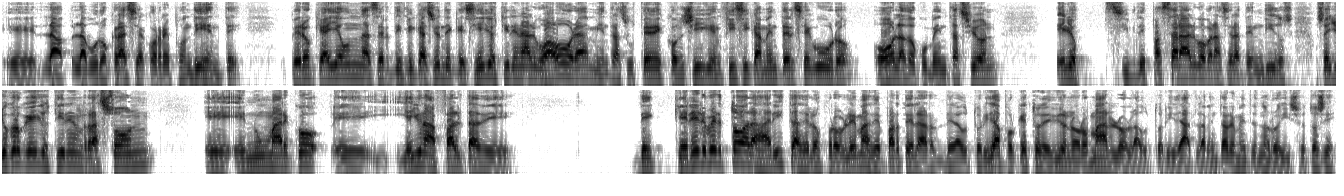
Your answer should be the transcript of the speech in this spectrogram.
eh, la, la, burocracia correspondiente, pero que haya una certificación de que si ellos tienen algo ahora, mientras ustedes consiguen físicamente el seguro o la documentación, ellos, si les pasara algo, van a ser atendidos. O sea, yo creo que ellos tienen razón eh, en un marco eh, y hay una falta de, de querer ver todas las aristas de los problemas de parte de la, de la, autoridad, porque esto debió normarlo la autoridad, lamentablemente no lo hizo. Entonces,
